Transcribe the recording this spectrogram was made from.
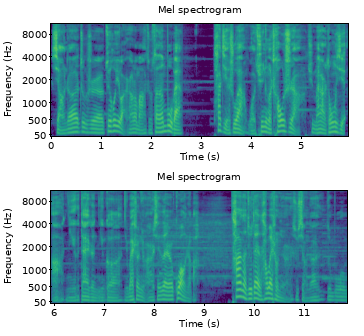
想着就是最后一晚上了嘛，就散散步呗。他姐说呀，我去那个超市啊，去买点东西啊，你带着你个你外甥女儿先在这逛着吧。他呢就带着他外甥女儿，就想着要不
